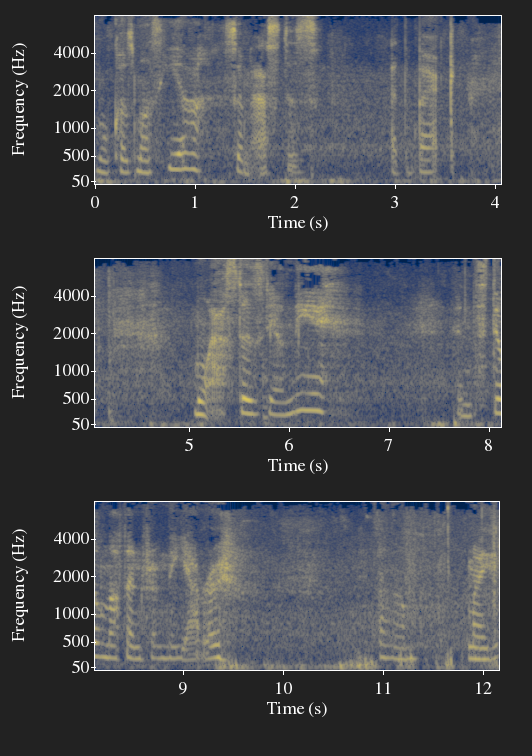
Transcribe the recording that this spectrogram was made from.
More cosmos here, some asters at the back, more asters down there, and still nothing from the yarrow. Um, my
